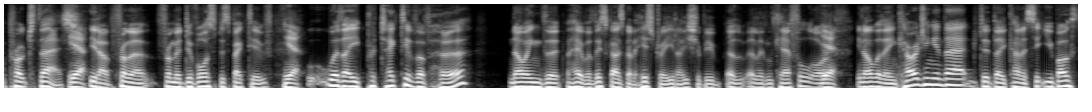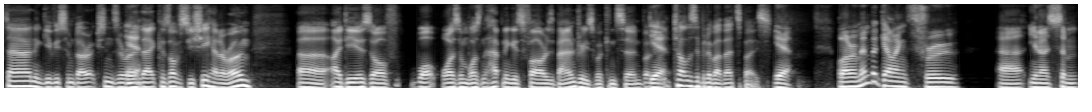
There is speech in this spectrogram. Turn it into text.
approach that? Yeah. you know, from a from a divorce perspective, Yeah. were they protective of her, knowing that hey, well, this guy's got a history. You know, you should be a, a little careful. Or Yeah. you know, were they encouraging in that? Did they kind of sit you both down and give you some directions around Yeah. that? Because obviously she had her own. Uh, ideas of what was and wasn't happening as far as boundaries were concerned, but Yeah. tell us a bit about that space. Yeah. Well, I remember going through, uh, you know, some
